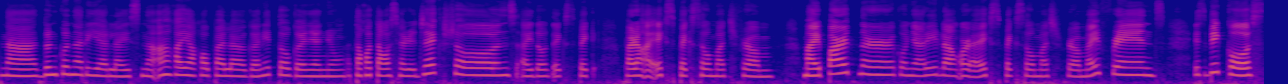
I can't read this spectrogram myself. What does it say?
na doon ko na realize na ah kaya ko pala ganito ganyan yung takot ako sa rejections I don't expect parang I expect so much from my partner kunyari lang or I expect so much from my friends is because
